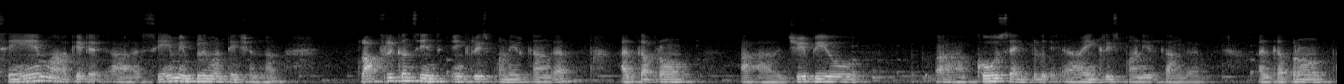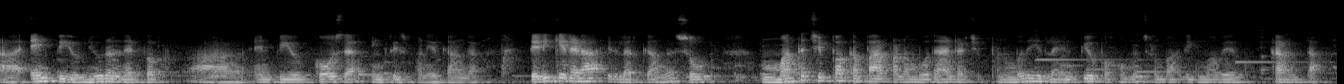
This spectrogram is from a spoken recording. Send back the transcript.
சேம் ஆர்கிடெக் சேம் இம்ப்ளிமெண்டேஷன் தான். கிளாக் ஃப்ரீக்வன்சி இன்க்ரீஸ் பண்ணியிருக்காங்க அதுக்கப்புறம் ஜிபியு கோர்ஸ் இன்க்ரீஸ் பண்ணியிருக்காங்க. அதுக்கப்புறம் என்பியூ நியூரல் நெட்ஒர்க் என்பியூ கோர்ஸை இன்க்ரீஸ் பண்ணியிருக்காங்க. டெடிக்கேட்டடாக இதில் இருக்காங்க. ஸோ மற்ற சிப்பை கம்பேர் பண்ணும்போது ஆண்ட்ராய்ட் சிப் பண்ணும்போது இதில் என்பியூ பர்ஃபார்மன்ஸ் ரொம்ப அதிகமாகவே இருக்கும் கரண்ட்டாக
